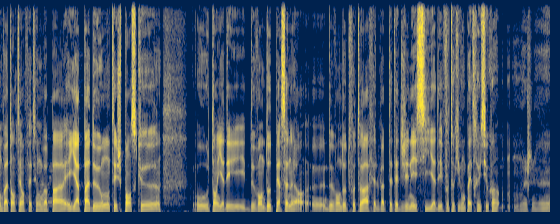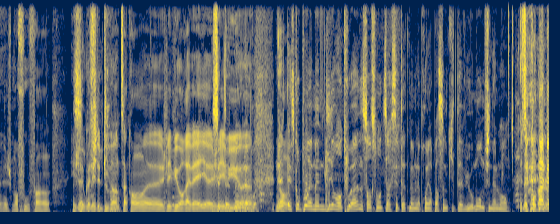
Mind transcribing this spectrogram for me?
on va tenter en fait et on va pas et il y a pas de honte et je pense que autant il y a des devant d'autres personnes alors euh, devant d'autres photographes elle va peut-être être gênée s'il y a des photos qui vont pas être réussies ou quoi. Moi je m'en fous enfin et je la connais filtre, depuis hein. 25 ans euh, je l'ai vu au réveil euh, je C'est l'ai peut-être vu euh, pro-. Est-ce qu'on pourrait même dire, Antoine, sans se mentir, que c'est peut-être même la première personne qui t'a vu au monde finalement c'est probable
